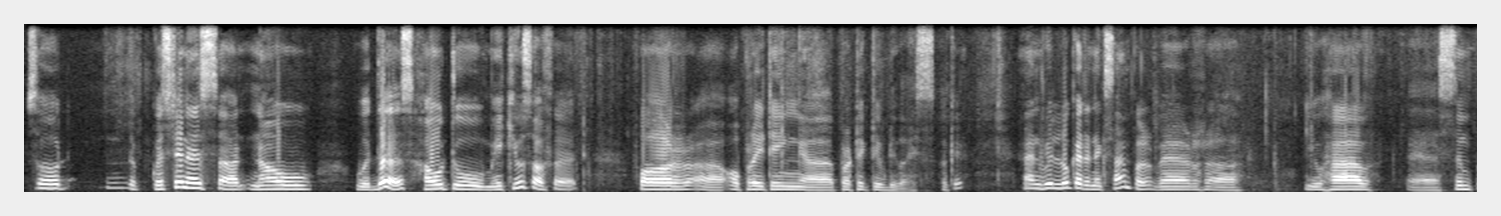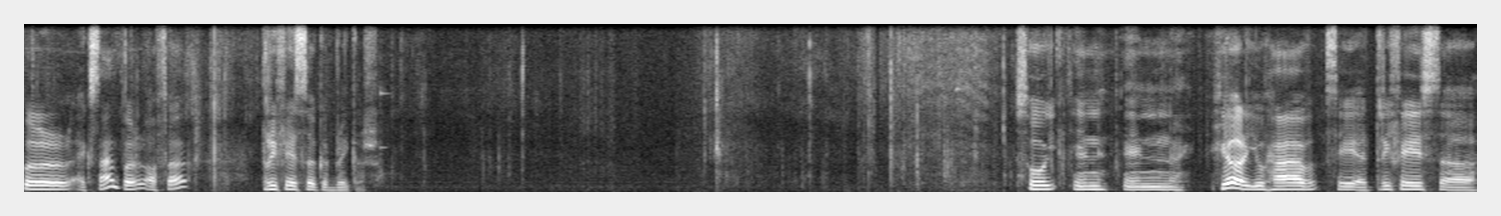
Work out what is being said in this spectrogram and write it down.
So, the question is now with this how to make use of it for uh, operating protective device. Okay. And we will look at an example where uh, you have a simple example of a 3 phase circuit breaker. So, in, in here you have say a 3 phase uh,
